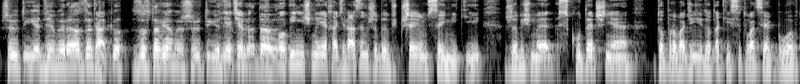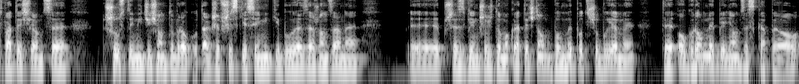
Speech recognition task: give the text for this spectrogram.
szyld i jedziemy razem, Tak. tylko zostawiamy szyld i jedziemy, Jedziemy, dalej. powinniśmy jechać razem, żeby przejąć sejmiki, żebyśmy skutecznie doprowadzili do takiej sytuacji, jak było w 2006 i 2010 roku, tak, że wszystkie sejmiki były zarządzane przez większość demokratyczną, bo my potrzebujemy te ogromne pieniądze z KPO,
